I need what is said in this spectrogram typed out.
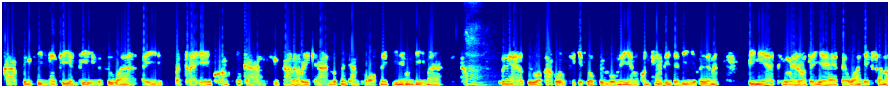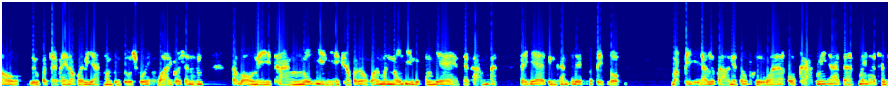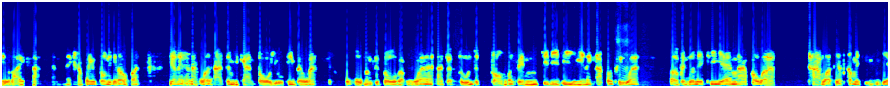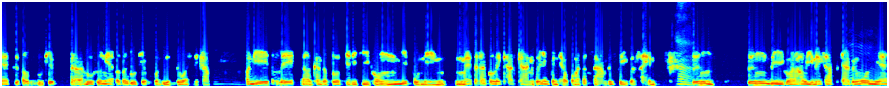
ภาพสิ่งที่ยังที่ยังดีก็คือว่าไอ้ปัจจัยความต้องการสินค้าและบริการลดการส่งออกในปีนี้มันดีมากครับพูดง่ายก็คือว่าภาพรวมเศรษฐกิจโลกโดยรวมนี้ยังค่อนข้างที่จะดี เพราะฉะนั้นปีนี้ถึงแม้เราจะแย่แต่ว่า external หรือปัจจัยภายนอกหลายอย่างมันเป็นตัวช่วยเอาไว้เพราะฉะนั้นถ้ามองในทางโน้มเอียงนี้ครับ ก็ต้องบอกว่ามันโน้มเอียงไปทางแย่แต่ถามว่าแต่แย่ถึงขั้นที่ได้ติดลบแบบปีแล้วหรือเปล่าเนี่ยต้องถือว่าโอกาสไม่น่าจะไม่น่าจะเลวร้ายขนาดนั้นนะครับเพราะตรงนี้ก็ต้องบอกว่า ยังให้หนักว่าอาจจะมีการโตอยู่เพียงแต่ว่าโอ้โหมันจะโตแบบว่าอาจจะ 0.2เปอร์เซ็นต์ GDP อย่างเงี้ยนะครับต้องถือว่าเออเป็นตัวเลขที่แย่มาก เพราะว่าถามว่าเทียบทำไมถึงแย่คือต้องดูเทียบดูเรื่องนี้เราต้องดูเทียบคนอื่นด้วยนะครับวันนี้ตัวเลขการเติบโต GDP ของญี่ปุ่นเอง แม้กระทั่งตัวเลขคาดการณ์ก็ยังเป็นแถวประมาณสักสามถึงสี่เปอร์เซ็นต์ซึ่งซึ่งดีกว่าเราอีกนะครับกลายเป็นว่าวันนี้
